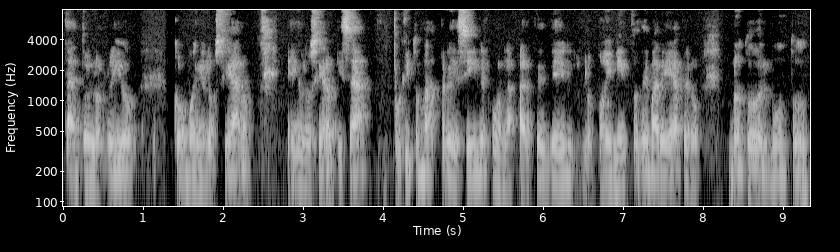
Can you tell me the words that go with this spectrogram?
tanto en los ríos como en el océano. En el océano quizás poquito más predecible con la parte de los movimientos de marea, pero no todo el mundo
